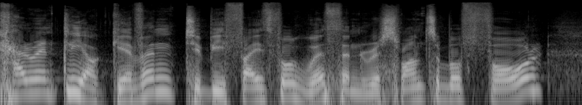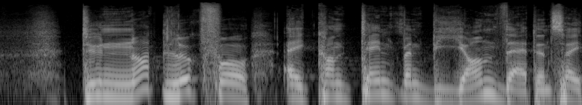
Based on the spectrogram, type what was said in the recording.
currently are given to be faithful with and responsible for, do not look for a contentment beyond that and say,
